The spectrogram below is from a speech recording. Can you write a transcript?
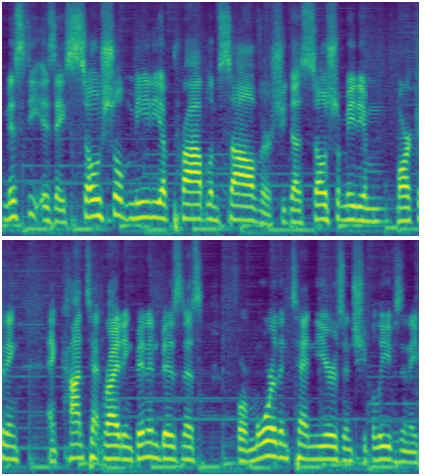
Misty is a social media problem solver. She does social media marketing and content writing, been in business for more than 10 years, and she believes in a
